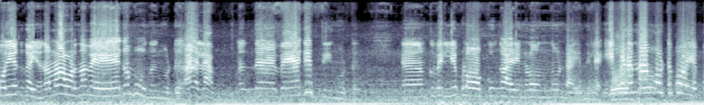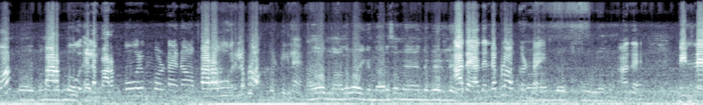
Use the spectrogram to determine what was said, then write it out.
പൊയ്യൊക്കെ കഴിഞ്ഞു. നമ്മൾ അവിടുന്ന് വേഗം പോകുന്നു ഇങ്ങോട്ട്. അല്ല വേഗം എത്തി ഇങ്ങോട്ട്. നമുക്ക് വലിയ ബ്ലോക്കും കാര്യങ്ങളും ഒന്നും ഉണ്ടായിരുന്നില്ല. ഇവിടെ നിന്ന് അങ്ങോട്ട് പോയപ്പോ പറപ്പൂ പറപ്പൂർ അല്ല പറപ്പൂരും പോട്ടേനോ പറവൂരിൽ ബ്ലോക്ക് കിട്ടിയില്ലേ. ഒന്നാമത് വൈകുന്നേര സമയം എന്റെ പേരിൽ. അതെ അതിന്റെ ബ്ലോക്ക് ഉണ്ടായി. അതെ. പിന്നെ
